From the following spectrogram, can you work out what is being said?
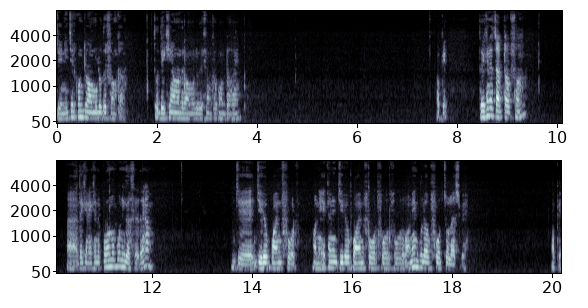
যে নিচের কোনটি অমূলত সংখ্যা? তো দেখি আমাদের অমূলত সংখ্যা কোনটা হয়। ওকে তো এখানে চারটা অপশন দেখেন এখানে পৌনপুনিক আছে, তাই না? যে জিরো পয়েন্ট ফোর মানে এখানে zero point four four four অনেকগুলো ফোর চলে আসবে। ওকে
